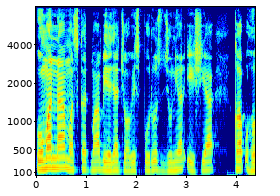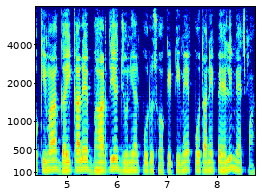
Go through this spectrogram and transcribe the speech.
ઓમાનના મસ્કતમાં બે હજાર ચોવીસ પુરુષ જુનિયર એશિયા કપ હોકીમાં ગઈકાલે ભારતીય જુનિયર પુરુષ હોકી ટીમે પોતાની પહેલી મેચમાં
